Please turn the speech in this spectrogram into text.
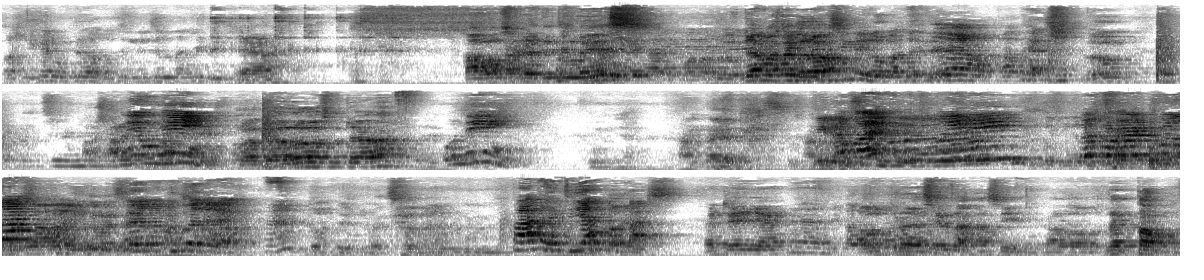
Pastikan udah aku tulisin tadi. Ya. Kalau sudah ditulis, Udah, Mas Anggoro? Sini loh katanya. Katanya. Belum Ini Uni, Mbak Galuh sudah. Uni. punya. Angka ya. Ngapain kamu ini? Lah pakai dulu lah. Saya kedua deh. Pak hadiah tuh Pak. Hadiahnya. Kalau berhasil tak kasih. Kalau Laptop.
